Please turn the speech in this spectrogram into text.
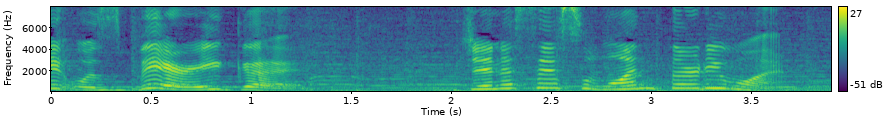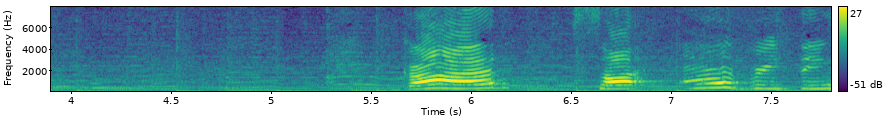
It was very good. Genesis 1:31. God saw everything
